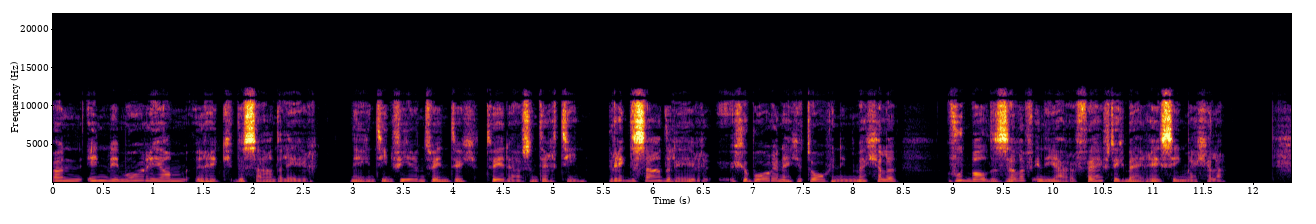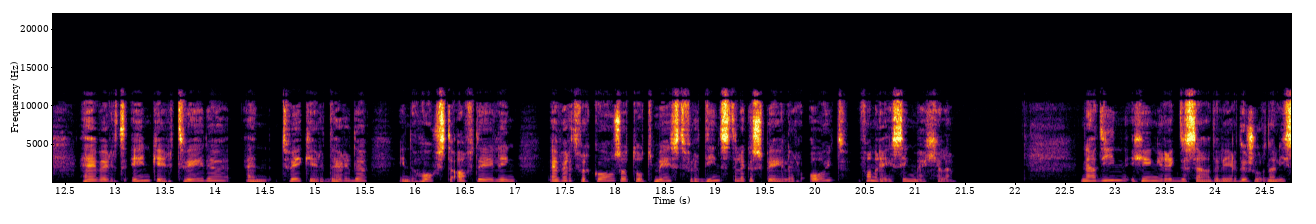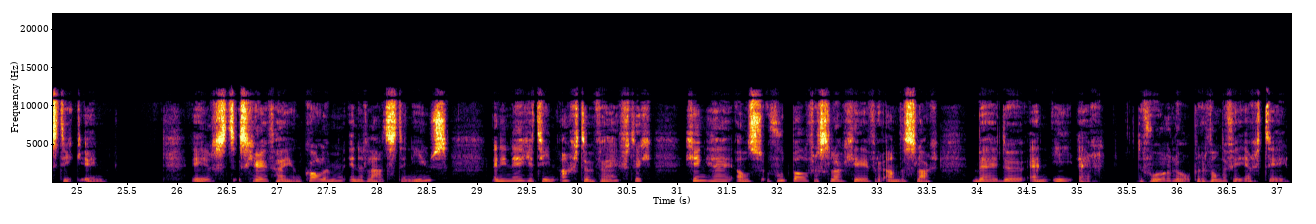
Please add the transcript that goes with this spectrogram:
Een in memoriam Rick de Sadeleer, 1924-2013. Rick de Sadeleer, geboren en getogen in Mechelen, voetbalde zelf in de jaren 50 bij Racing Mechelen. Hij werd één keer tweede en twee keer derde in de hoogste afdeling en werd verkozen tot meest verdienstelijke speler ooit van Racing Mechelen. Nadien ging Rick de Sadeleer de journalistiek in. Eerst schreef hij een column in het laatste nieuws en in 1958 ging hij als voetbalverslaggever aan de slag bij de NIR, de voorloper van de VRT.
